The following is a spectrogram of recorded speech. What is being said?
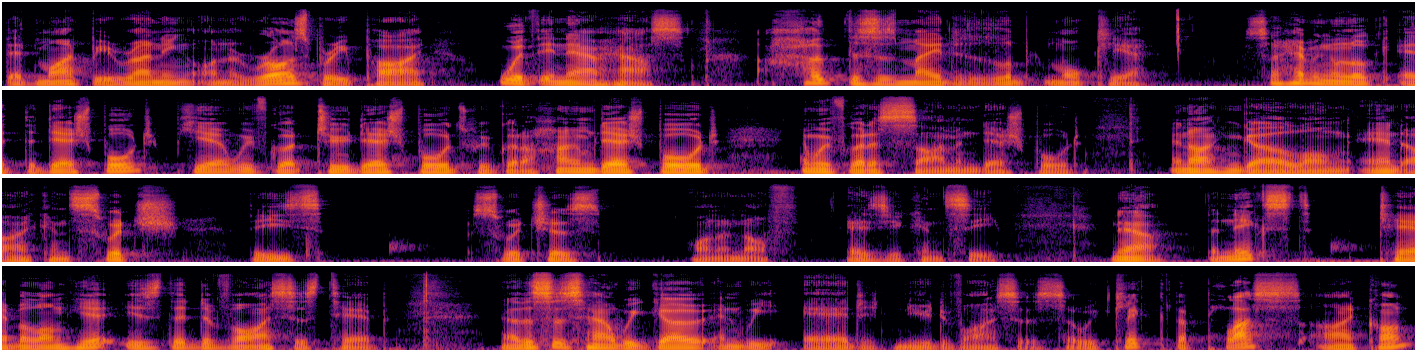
that might be running on a Raspberry Pi within our house. I hope this has made it a little bit more clear. So having a look at the dashboard, here we've got two dashboards. We've got a home dashboard and we've got a Simon dashboard. And I can go along and I can switch these switches on and off, as you can see. Now, the next tab along here is the devices tab. Now this is how we go and we add new devices. So we click the plus icon.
